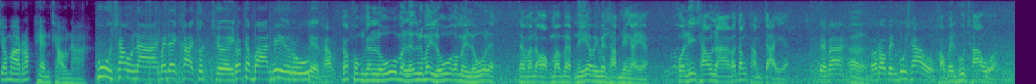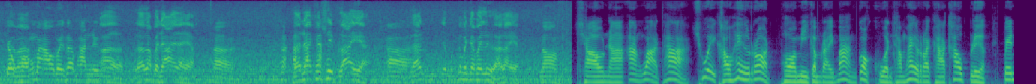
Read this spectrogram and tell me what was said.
จะมารับแทนชาวนา ผู้เช่านาไม่ได้ค่าชดเชย รัฐบาลไม่รู้เลยครับ ก็คงจะรู้มาเลยหรือไม่รู้ก็ไม่รู้เลย แต่มันออกมาแบบนี้ไม่เป็นทำยังไงอะคนที่เช่านาก็ต้องทำใจอะใช่ไหมเออ เพราะเราเป็นผู้เช่า เขาเป็นผู้เช่าอะเจ้าของใช่ไหมาเอาไปสักพันหนึ่งเออแล้วเราไปได้อะไรอะอ่า แล้วได้แค่สิบไร่อะอ่า แล้วมันจะไปเหลืออะไรอะ เนาะชาวนาอ้างว่าถ้าช่วยเขาให้รอดพอมีกำไรบ้าง ก็ควรทำให้ราคาข้าวเปลือก เป็น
